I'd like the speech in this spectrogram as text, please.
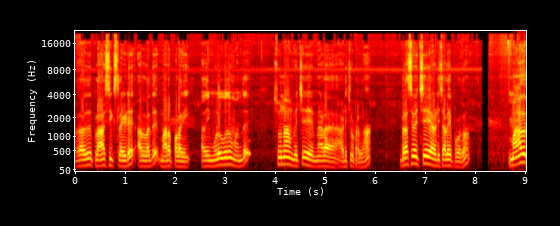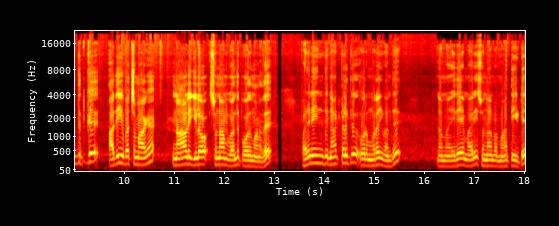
அதாவது பிளாஸ்டிக் ஸ்லைடு அல்லது மரப்பலகை அதை முழுவதும் வந்து சுண்ணாம்பு வச்சு மேலே அடிச்சு விட்றலாம் ப்ரஷ் வச்சு அடித்தாலே போதும். மாதத்திற்கு அதிகபட்சமாக நாலு கிலோ சுண்ணாம்பு வந்து போதுமானது. பதினைந்து நாட்களுக்கு ஒரு முறை வந்து நம்ம இதே மாதிரி சுண்ணாம்பை மாற்றிட்டு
